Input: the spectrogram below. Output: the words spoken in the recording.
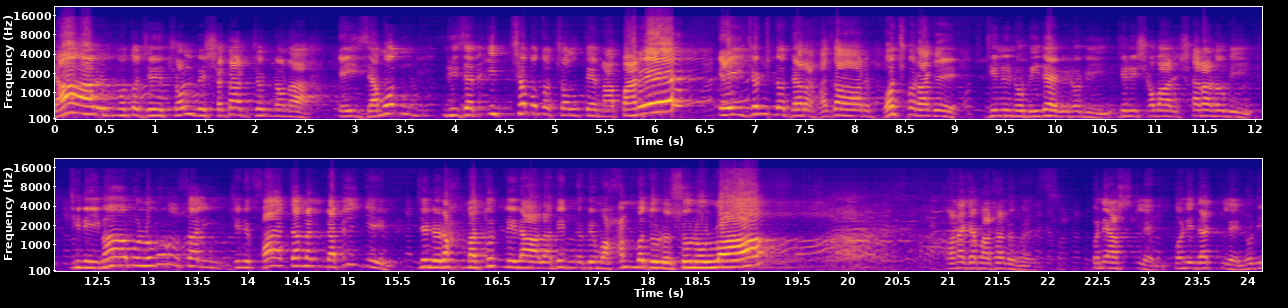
যার মতো যে চলবে সেটার জন্য না। এই যেমন নিজের ইচ্ছা মতো চলতে না পারে, এই জন্য দেড় হাজার বছর আগে যিনি নবীদের নবী, যিনি সবার সেরা নবী, যিনি ইমামুল মুরসালিন, যিনি ফাতামান নবীন যিনি রাহমাতুল্লিল আলামিন, নবী মুহাম্মদুর রাসূলুল্লাহ। ওনাকে পাঠানো হয়েছে। উনি আসলেন, উনি দেখলেন, উনি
